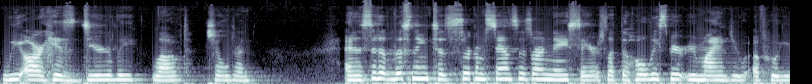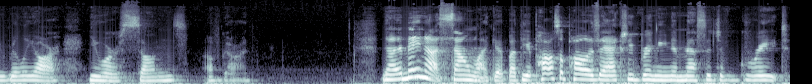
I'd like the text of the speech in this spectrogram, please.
We are His dearly loved children. And instead of listening to circumstances or naysayers, let the Holy Spirit remind you of who you really are. You are sons of God. Now, it may not sound like it, but the Apostle Paul is actually bringing a message of great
